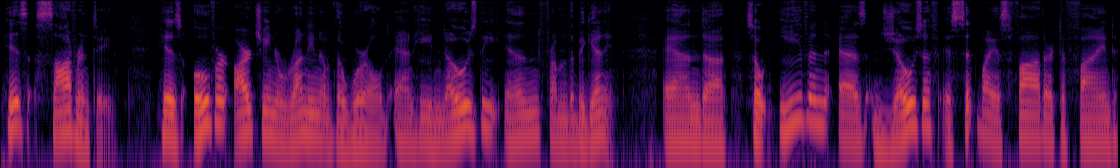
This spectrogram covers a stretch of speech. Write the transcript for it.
His sovereignty, His overarching running of the world, and He knows the end from the beginning. And uh, so, even as Joseph is sent by his father to find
